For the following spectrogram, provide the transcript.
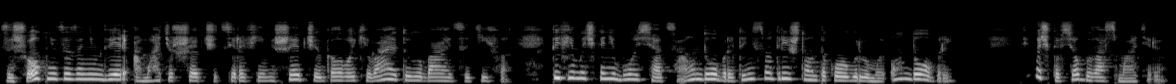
защелкнется за ним дверь, а матерь шепчет Серафиме, шепчет, головой кивает, улыбается тихо. Ты, Фимочка, не бойся отца, он добрый, ты не смотри, что он такой угрюмый, он добрый. Фимочка все была с матерью.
